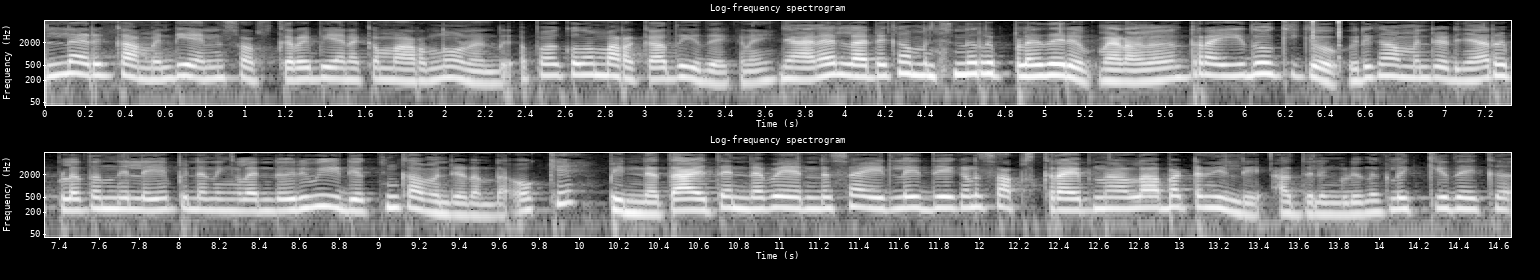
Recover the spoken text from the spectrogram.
എല്ലാവരും കമന്റ് ചെയ്യാനും സബ്സ്ക്രൈബ് ചെയ്യാനൊക്കെ മറന്നു പോകുന്നുണ്ട് അപ്പോൾ അതൊക്കെ ഒന്ന് മറക്കാതെ ചെയ്തേക്കണേ. ഞാൻ എല്ലാവരുടെ കമൻസിന് റിപ്ലൈ തരും. വേണമെങ്കിൽ ഒന്ന് ട്രൈ ചെയ്ത് നോക്കിക്കോ. ഒരു കമന്റ് ഇടും. ഞാൻ റിപ്ലൈ തന്നില്ലെങ്കിൽ പിന്നെ നിങ്ങൾ എന്റെ ഒരു വീഡിയോക്കും കമന്റ് ഇടണ്ട. ഓക്കെ പിന്നെ താഴത്തെ എന്റെ പേരിന്റെ സൈഡിൽ എഴുതിയേക്കണ സബ്സ്ക്രൈബ് എന്നുള്ള ആ ബട്ടൺ ഇല്ലേ? അതിലും കൂടി ഒന്ന് ക്ലിക്ക് ചെയ്തേക്കുക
